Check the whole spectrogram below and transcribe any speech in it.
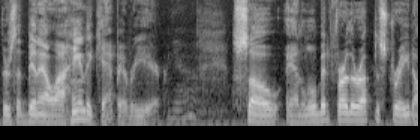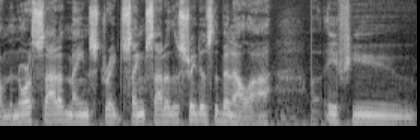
there's a Ben Ali handicap every year. Yeah. So, and a little bit further up the street on the north side of Main Street, same side of the street as the Ben Ali, uh, if you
